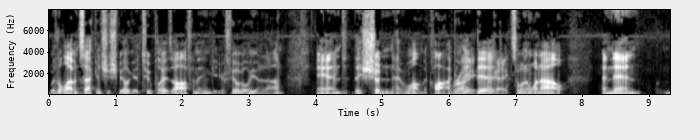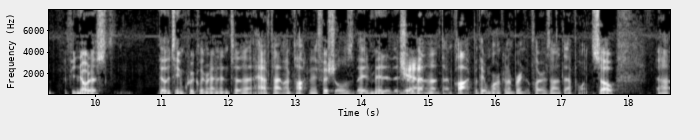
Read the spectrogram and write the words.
with 11 seconds. You should be able to get two plays off and then get your field goal unit on. And they shouldn't have wound the clock. Right. They did. Okay. So when it went out, and then if you noticed, the other team quickly ran into the halftime. I'm talking to the officials. They admitted it should Yeah. have been an untimed clock, but they weren't going to bring the players on at that point. So, uh,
